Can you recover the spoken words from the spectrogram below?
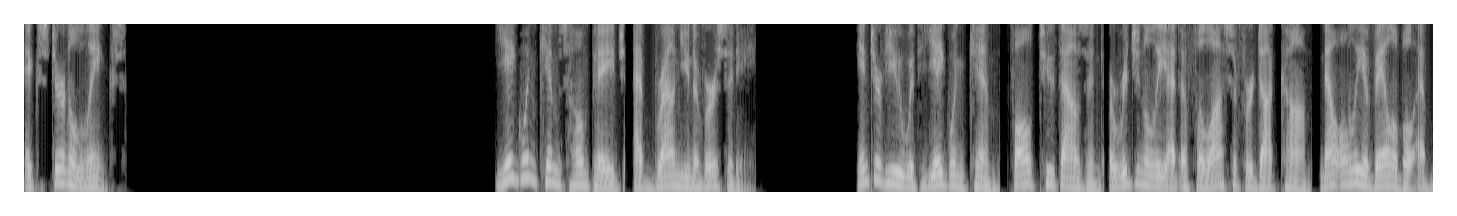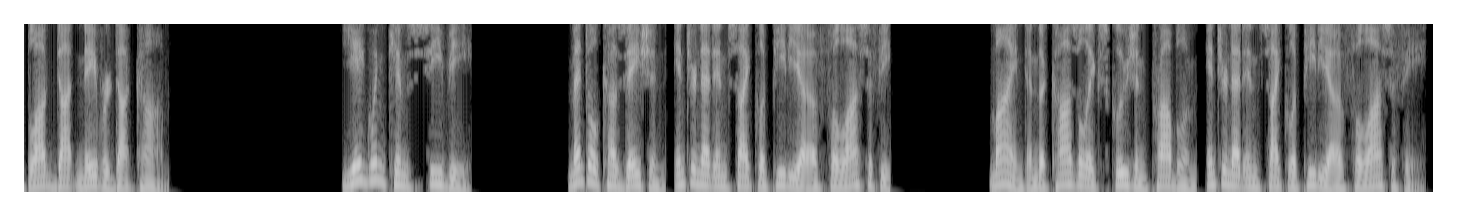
External links. Jaegwon Kim's homepage, at Brown University. Interview with Jaegwon Kim, Fall 2000 originally at aphilosopher.com, now only available at blog.naver.com. Jaegwon Kim's CV Mental Causation, Internet Encyclopedia of Philosophy Mind and the Causal Exclusion Problem, Internet Encyclopedia of Philosophy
